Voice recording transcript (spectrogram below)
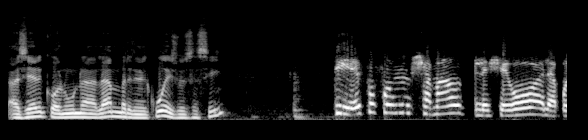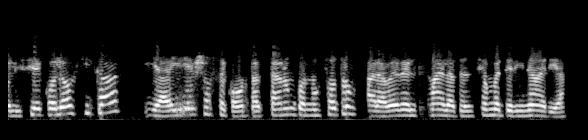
ayer con un alambre en el cuello, ¿es así? Sí, eso fue un llamado que le llegó a la policía ecológica y ahí ellos se contactaron con nosotros para ver el tema de la atención veterinaria.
